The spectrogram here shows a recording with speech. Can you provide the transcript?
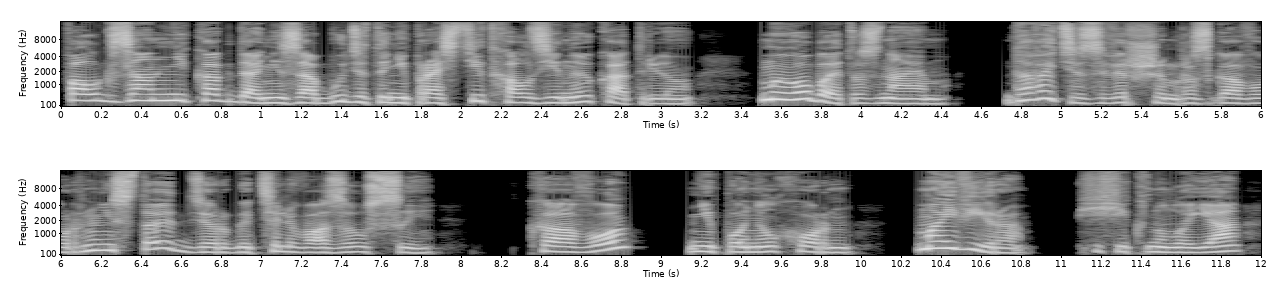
Фалкзан никогда не забудет и не простит Халзину и Катрию. Мы оба это знаем. Давайте завершим разговор. Не стоит дергать льва за усы. «Кого?» — не понял Хорн. «Майвира», — хихикнула я, —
